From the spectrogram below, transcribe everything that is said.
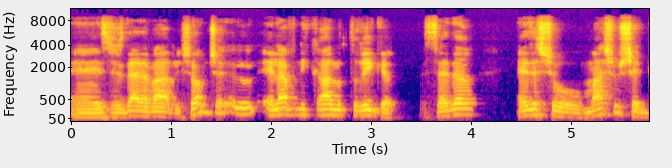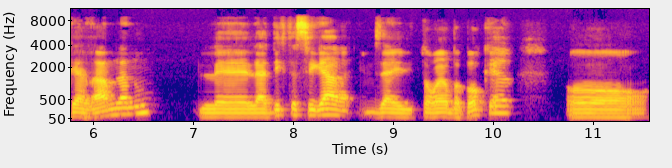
אה, שזה הדבר הראשון שאליו נקרא לו טריגר, בסדר? איזשהו משהו שגרם לנו להדליק את הסיגריה, אם זה להתעורר בבוקר, או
